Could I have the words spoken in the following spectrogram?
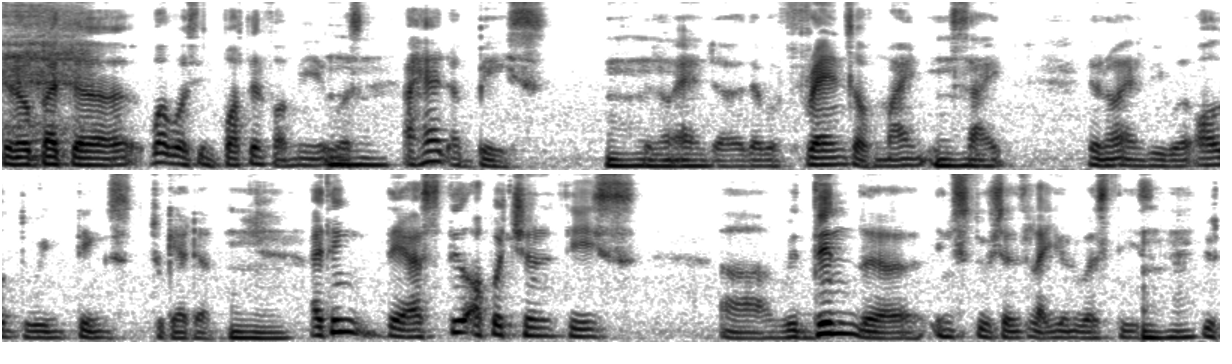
You know, but uh, what was important for me was Mhm. I had a base you know, and uh, there were friends of mine Mm-hmm. inside, you know, and we were all doing things together. Mhm. I think there are still opportunities uh, within the institutions like universities. You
